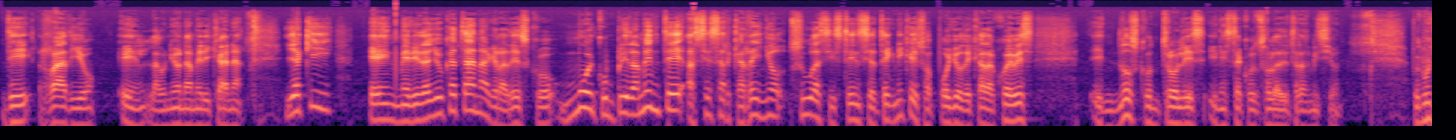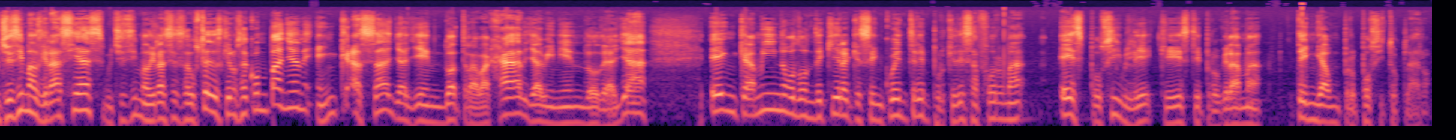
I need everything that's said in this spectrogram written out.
de radio en la Unión Americana. Y aquí en Mérida, Yucatán, agradezco muy cumplidamente a César Carreño su asistencia técnica y su apoyo de cada jueves en los controles en esta consola de transmisión. Pues muchísimas gracias, muchísimas gracias a ustedes que nos acompañan en casa, ya yendo a trabajar, ya viniendo de allá, en camino, donde quiera que se encuentren, porque de esa forma es posible que este programa tenga un propósito claro.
